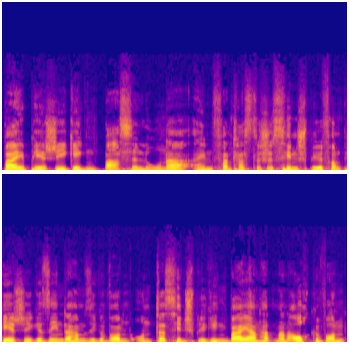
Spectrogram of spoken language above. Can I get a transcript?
bei PSG gegen Barcelona ein fantastisches Hinspiel von PSG gesehen, da haben sie gewonnen und das Hinspiel gegen Bayern hat man auch gewonnen.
